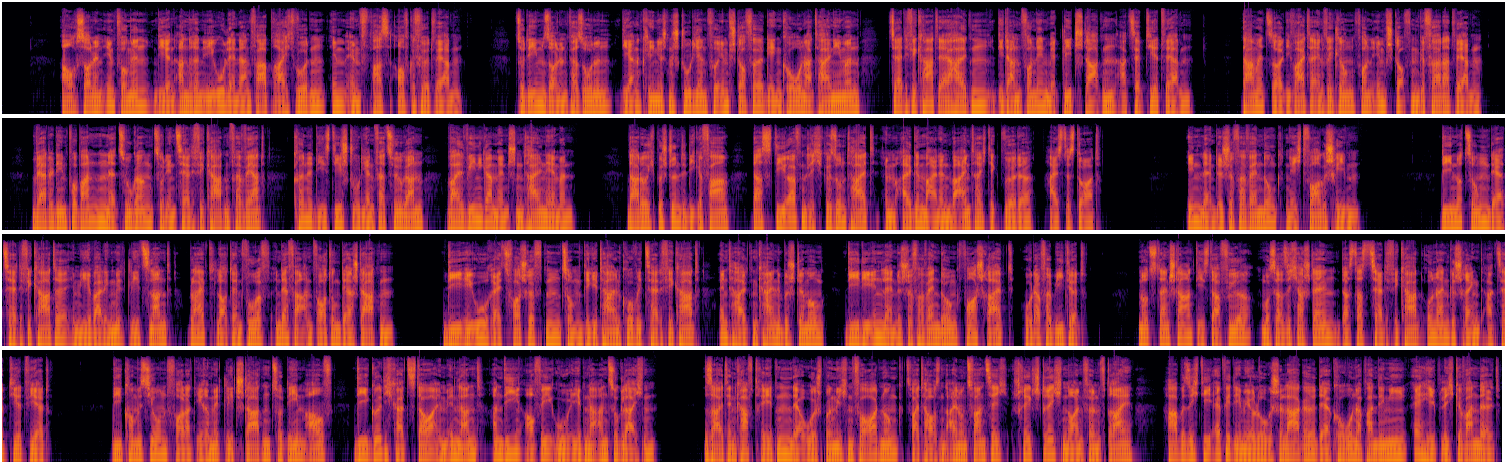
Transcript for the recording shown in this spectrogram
Auch sollen Impfungen, die in anderen EU-Ländern verabreicht wurden, im Impfpass aufgeführt werden. Zudem sollen Personen, die an klinischen Studien für Impfstoffe gegen Corona teilnehmen, Zertifikate erhalten, die dann von den Mitgliedstaaten akzeptiert werden. Damit soll die Weiterentwicklung von Impfstoffen gefördert werden. Werde den Probanden der Zugang zu den Zertifikaten verwehrt, könne dies die Studien verzögern, weil weniger Menschen teilnehmen. Dadurch bestünde die Gefahr, dass die öffentliche Gesundheit im Allgemeinen beeinträchtigt würde, heißt es dort. Inländische Verwendung nicht vorgeschrieben. Die Nutzung der Zertifikate im jeweiligen Mitgliedsland bleibt laut Entwurf in der Verantwortung der Staaten. Die EU-Rechtsvorschriften zum digitalen Covid-Zertifikat enthalten keine Bestimmung, die die inländische Verwendung vorschreibt oder verbietet. Nutzt ein Staat dies dafür, muss er sicherstellen, dass das Zertifikat uneingeschränkt akzeptiert wird. Die Kommission fordert ihre Mitgliedstaaten zudem auf, die Gültigkeitsdauer im Inland an die auf EU-Ebene anzugleichen. Seit Inkrafttreten der ursprünglichen Verordnung 2021-953 habe sich die epidemiologische Lage der Corona-Pandemie erheblich gewandelt.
